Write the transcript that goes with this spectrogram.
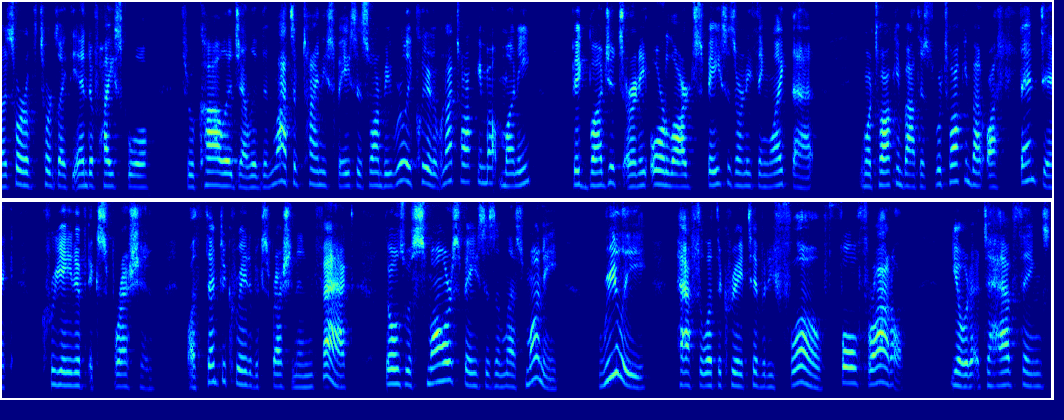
know sort of towards like the end of high school through college. I lived in lots of tiny spaces so i want to be really clear that we're not talking about money big budgets or any or large spaces or anything like that when we're talking about this, we're talking about authentic creative expression, authentic creative expression. And in fact, those with smaller spaces and less money really have to let the creativity flow full throttle, you know, to, to have things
